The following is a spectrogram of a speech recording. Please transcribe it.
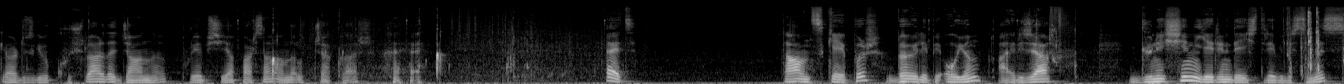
Gördüğünüz gibi kuşlar da canlı. Buraya bir şey yaparsan onlar uçacaklar. evet. Townscaper böyle bir oyun. Ayrıca Güneşin yerini değiştirebilirsiniz.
